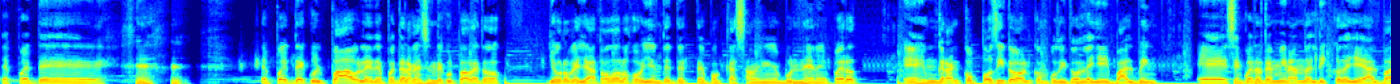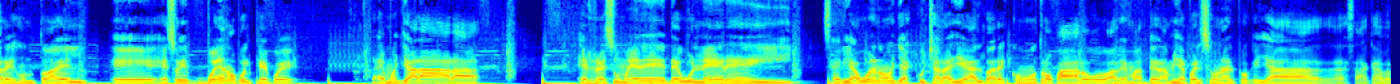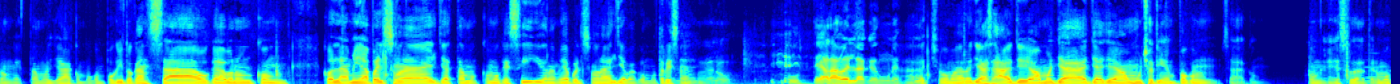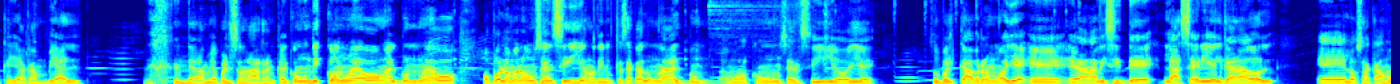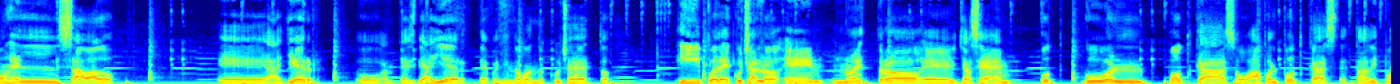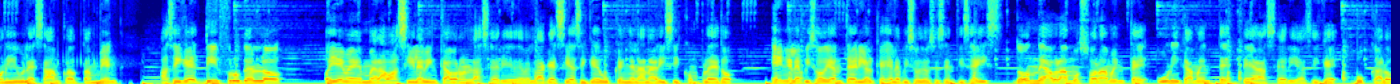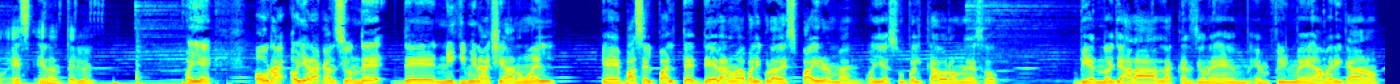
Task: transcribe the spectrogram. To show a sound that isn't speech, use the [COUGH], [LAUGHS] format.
Después de. [LAUGHS] después de Culpable, después de la canción de Culpable, todos, yo creo que ya todos los oyentes de este podcast saben quién es Bull Nene. Pero es un gran compositor, compositor de J Balvin. Eh, se encuentra terminando el disco de J Álvarez junto a él. Eh, eso es bueno porque, pues, sabemos ya la el resumen de, de y sería bueno ya escuchar a J. Álvarez con otro palo, además de la mía personal, porque ya, o sea, cabrón, estamos ya como un poquito cansados, cabrón, con, con la mía personal, ya estamos como que sí, de la mía personal, lleva como tres años. usted a la verdad que es un Hacho, mano, ya sabes, llevamos ya, ya llevamos mucho tiempo con, o sea, con, con eso, tenemos que ya cambiar [LAUGHS] de la mía personal, arrancar con un disco nuevo, un álbum nuevo, o por lo menos un sencillo, no tienen que sacar un álbum, vamos con un sencillo, oye, súper cabrón. Oye, eh, el análisis de la serie El Ganador eh, lo sacamos el sábado, eh, ayer, o antes de ayer, dependiendo cuando escuches esto, y puedes escucharlo en nuestro, ya sea en Google Podcast o Apple Podcast, está disponible, SoundCloud también, así que disfrútenlo Oye, me, la vacilé bien cabrón la serie, de verdad que sí. Así que busquen el análisis completo en el episodio anterior, que es el episodio 66, donde hablamos solamente, únicamente de la serie. Así que búscalo, es el anterior. Oye, ahora, oye, la canción de, de Nicki Minaj y Anuel, que va a ser parte de la nueva película de Spider-Man. Oye, súper cabrón eso. Viendo ya las canciones en, en filmes americanos.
